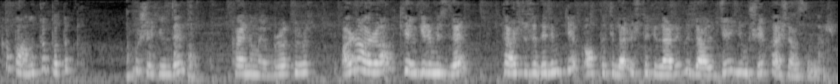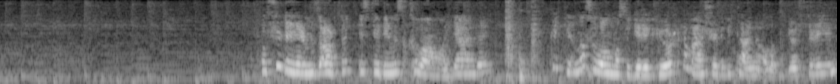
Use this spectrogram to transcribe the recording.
Kapağını kapatıp bu şekilde kaynamaya bırakıyoruz. Ara ara kevgirimizle ters yüz edelim ki alttakiler üsttekiler de güzelce yumuşayıp haşlansınlar. Fasulyelerimiz artık istediğimiz kıvama geldi. Peki nasıl olması gerekiyor? Hemen şöyle bir tane alıp göstereyim.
